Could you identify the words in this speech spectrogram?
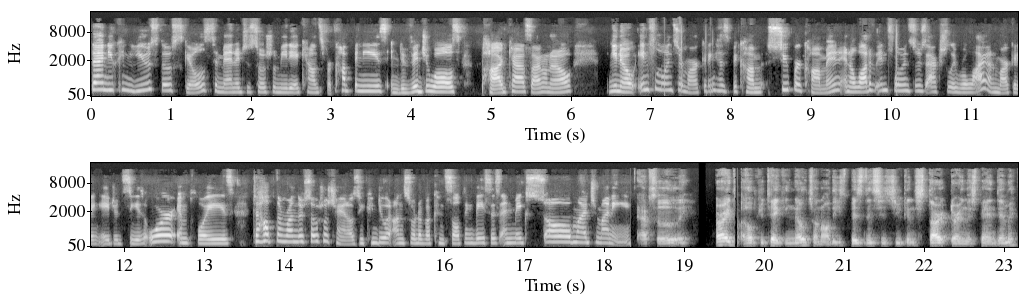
then you can use those skills to manage the social media accounts for companies, individuals, podcasts, I don't know. You know, influencer marketing has become super common, and a lot of influencers actually rely on marketing agencies or employees to help them run their social channels. You can do it on sort of a consulting basis and make so much money. Absolutely. All right, I hope you're taking notes on all these businesses you can start during this pandemic.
